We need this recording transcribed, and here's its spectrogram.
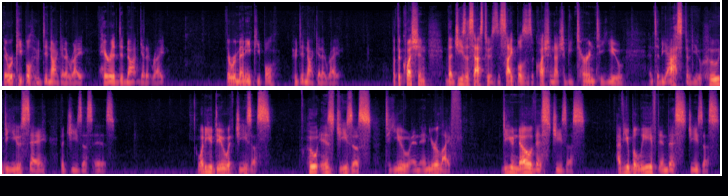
There were people who did not get it right. Herod did not get it right. There were many people who did not get it right. But the question that Jesus asked to his disciples is a question that should be turned to you and to be asked of you Who do you say that Jesus is? What do you do with Jesus? Who is Jesus to you and in your life? Do you know this Jesus? Have you believed in this Jesus?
